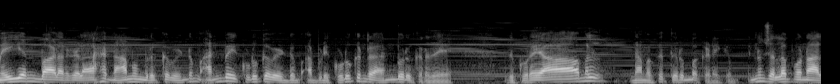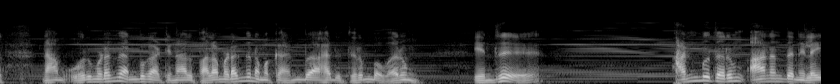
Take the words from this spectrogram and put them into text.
மெய்யன்பாளர்களாக நாமும் இருக்க வேண்டும் அன்பை கொடுக்க வேண்டும். அப்படி கொடுக்கின்ற அன்பு இருக்கிறதே அது குறையாமல் நமக்கு திரும்ப கிடைக்கும். இன்னும் சொல்ல போனால் நாம் ஒரு மடங்கு அன்பு காட்டினால் பல மடங்கு நமக்கு அன்பாக அது திரும்ப வரும் என்று அன்பு தரும் ஆனந்த நிலை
